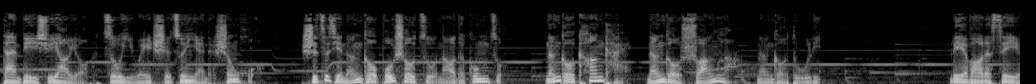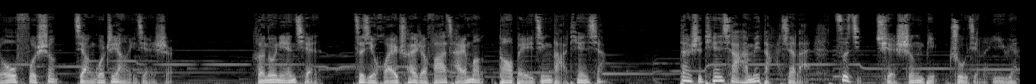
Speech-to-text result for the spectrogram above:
但必须要有足以维持尊严的生活，使自己能够不受阻挠的工作。能够慷慨，能够爽朗，能够独立。猎豹的 CEO 傅盛讲过这样一件事儿：很多年前，自己怀揣着发财梦到北京打天下，但是天下还没打下来，自己却生病住进了医院。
